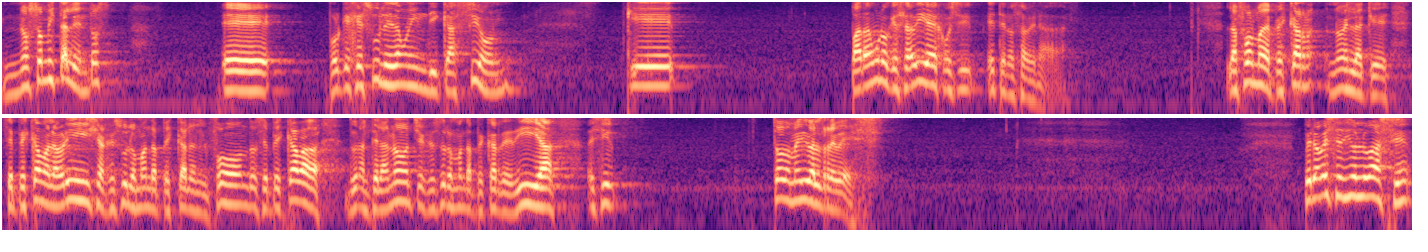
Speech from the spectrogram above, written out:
no son mis talentos, eh, porque Jesús le da una indicación que para uno que sabía es como si este no sabe nada. La forma de pescar no es la que se pescaba en la orilla, Jesús los manda a pescar en el fondo, se pescaba durante la noche, Jesús los manda a pescar de día. Es decir, todo medio al revés. Pero a veces Dios lo hace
